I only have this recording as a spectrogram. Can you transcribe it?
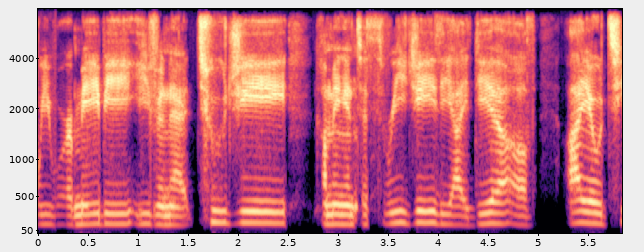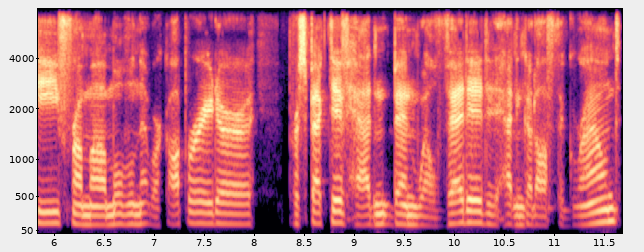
We were maybe even at 2G coming into 3G. The idea of IoT from a mobile network operator perspective hadn't been well vetted. It hadn't got off the ground.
